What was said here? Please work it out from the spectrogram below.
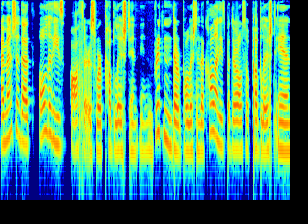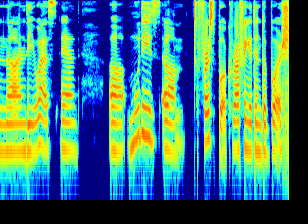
I mentioned that all of these authors were published in, in Britain, they were published in the colonies, but they're also published in, uh, in the US. And uh, Moodie's um, first book, Roughing It in the Bush,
